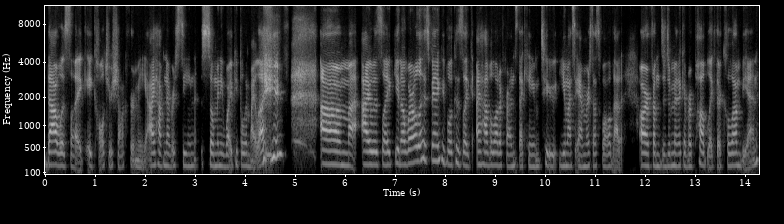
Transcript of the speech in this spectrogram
That was like a culture shock for me. I have never seen so many white people in my life. um, I was like, you know, where are all the Hispanic people? Because like I have a lot of friends that came to UMass Amherst as well that are from the Dominican Republic. They're Colombian,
